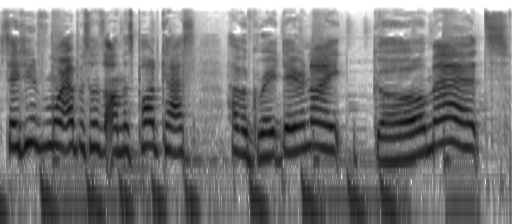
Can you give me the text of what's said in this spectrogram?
Stay tuned for more episodes on this podcast. Have a great day or night. Go Mets!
